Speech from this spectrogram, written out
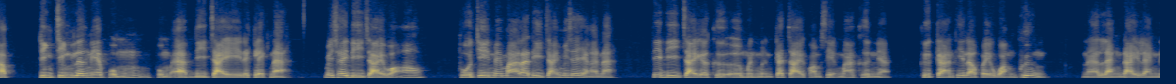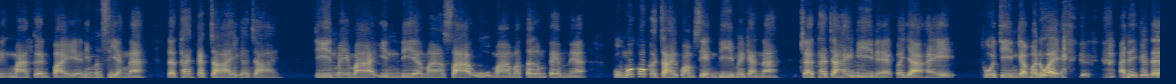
ครับ จริง ๆ เรื่องนี้ผมผมแอบดีใจเล็ก ๆ นะ ไม่ใช่ดีใจว่า เอ้า ทัวร์จีนไม่มาแล้วดีใจไม่ใช่อย่างนั้นนะ ที่ดีใจก็คือเออมันเหมือนกระจายความเสี่ยงมากขึ้นเนี่ยคือการที่เราไปหวังพึ่งนะแหล่งใดแหล่งหนึ่งมากเกินไป อันนี้มันเสี่ยงนะ แต่ถ้ากระจายกระจาย จีนไม่มาอินเดียมาซาอุมามาเติมเต็มเนี่ยผมว่าก็กระจายความเสี่ยงดีเหมือนกันนะ แต่ถ้าจะให้ดีเนี่ยก็อยากให้ทัวร์จีนกลับมาด้วย อันนี้ก็จะ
